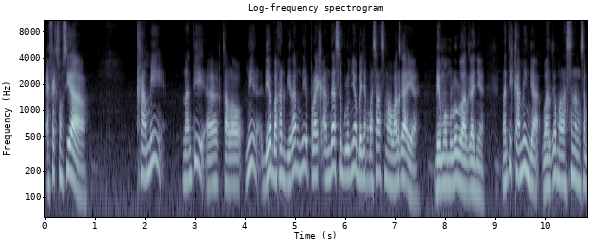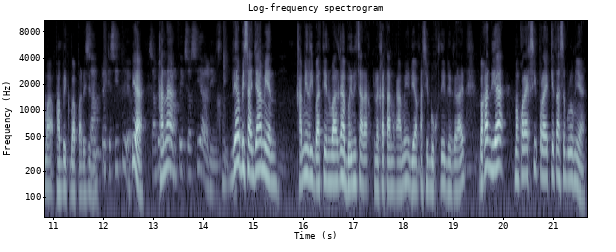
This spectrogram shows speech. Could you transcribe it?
efek sosial. Kami nanti eh, kalau ini dia bahkan bilang nih proyek Anda sebelumnya banyak masalah sama warga ya. Demo melulu warganya. Nanti kami nggak, warga malah senang sama pabrik Bapak di sini. Sampai ke situ ya? Iya, Sampai karena- konflik sosial di dia bisa jamin kami libatin warga begini cara pendekatan kami, dia kasih bukti di negara lain. Bahkan dia mengkoreksi proyek kita sebelumnya.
